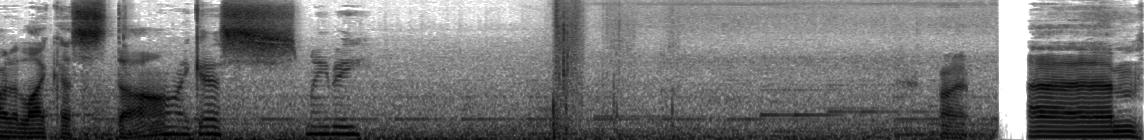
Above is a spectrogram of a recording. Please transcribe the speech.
Kind of like a star, I guess, maybe? Right. Um...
